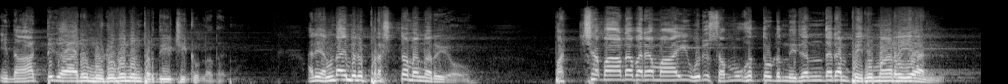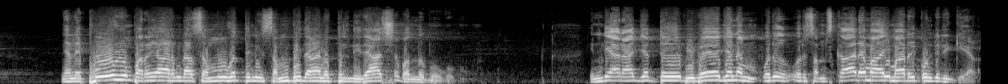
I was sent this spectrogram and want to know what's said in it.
ഈ നാട്ടുകാർ മുഴുവനും പ്രതീക്ഷിക്കുന്നത്. അല്ല എന്താ ഇതിന്റെ ഒരു പ്രശ്നമെന്നറിയോ? പക്ഷപാതപരമായി ഒരു സമൂഹത്തോട് നിരന്തരം പെരുമാറിയാൽ ഞാൻ എപ്പോഴും പറയാറുണ്ട് ആ സമൂഹത്തിന് ഈ സംവിധാനത്തിൽ നിരാശ വന്നു പോകും. ഇന്ത്യ രാജ്യത്ത് വിവേചനം ഒരു ഒരു സംസ്കാരമായി മാറിക്കൊണ്ടിരിക്കുകയാണ്.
